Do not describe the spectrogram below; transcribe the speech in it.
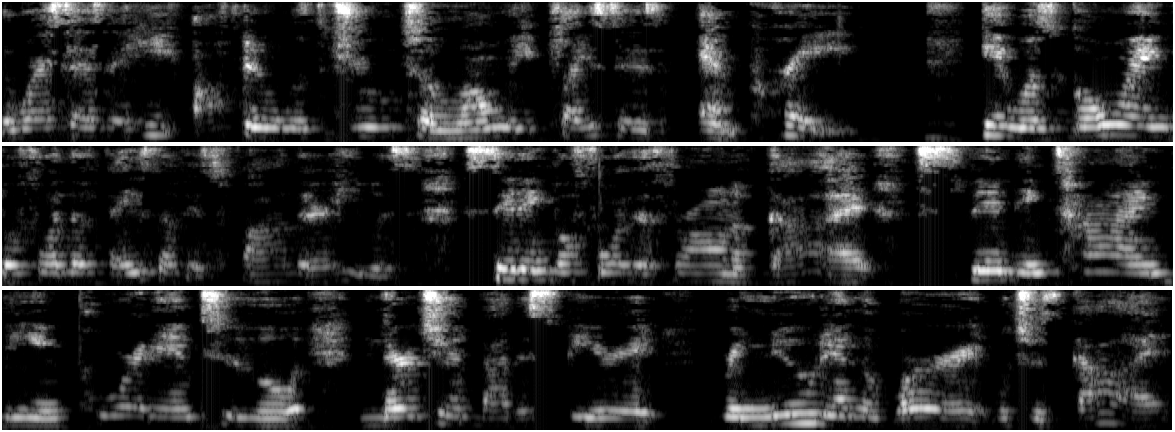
The word says that he often withdrew to lonely places and prayed. He was going before the face of his father. He was sitting before the throne of God, spending time being poured into, nurtured by the Spirit, renewed in the word, which was God,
